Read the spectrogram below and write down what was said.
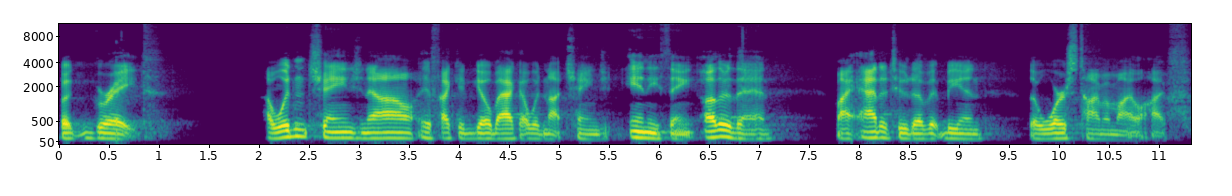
but great. I wouldn't change now. If I could go back, I would not change anything other than my attitude of it being the worst time of my life.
